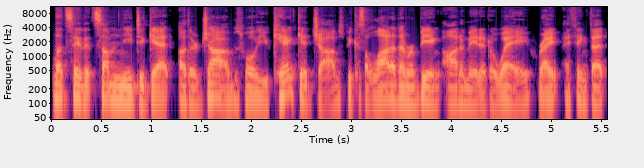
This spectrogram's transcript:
Let's say that some need to get other jobs. Well, you can't get jobs because a lot of them are being automated away, right? I think that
